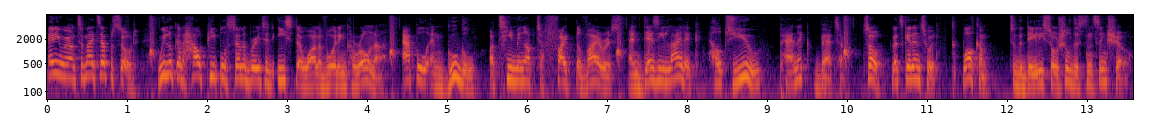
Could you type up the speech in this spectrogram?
Anyway, on tonight's episode, we look at how people celebrated Easter while avoiding corona. Apple and Google are teaming up to fight the virus, and Desi Lydic helps you panic better. So, let's get into it. Welcome to the Daily Social Distancing Show.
